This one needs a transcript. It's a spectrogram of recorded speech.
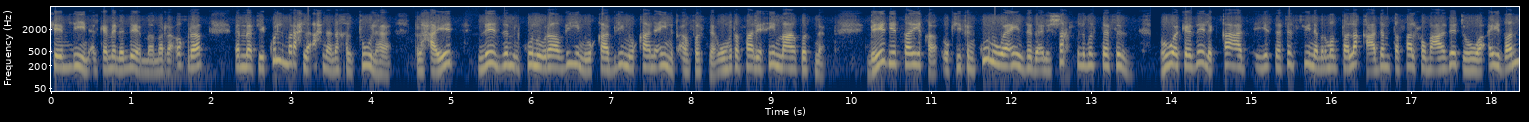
كاملين الكمال لله مرة أخرى أما في كل مرحلة إحنا نخلطوا لها في الحياة لازم نكونوا راضين وقابلين وقانعين بأنفسنا ومتصالحين مع أنفسنا. بهذه الطريقة وكيف نكونوا واعيين زاد للشخص المستفز هو كذلك قاعد يستفز فينا من منطلق عدم تصالحه مع ذاته هو أيضا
